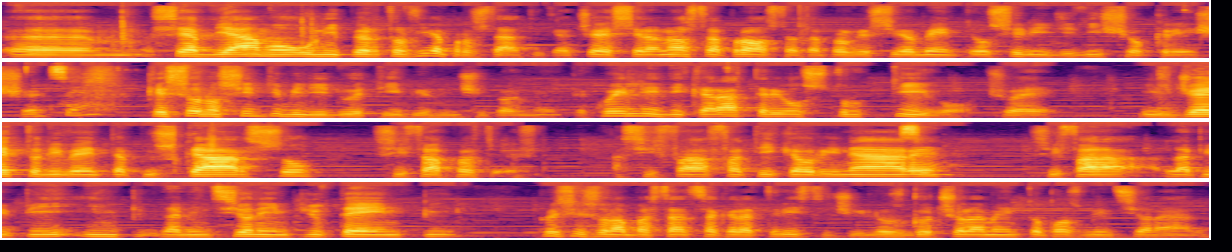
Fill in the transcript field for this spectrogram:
ehm, se abbiamo un'ipertrofia prostatica, cioè se la nostra prostata progressivamente o si irrigidisce o cresce, Sì. che sono sintomi di due tipi principalmente. Quelli di carattere ostruttivo, cioè il getto diventa più scarso, si fa, si fa fatica a urinare, si fa la pipì, in la minzione in più tempi. Questi sono abbastanza caratteristici, lo sgocciolamento post-minzionale.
